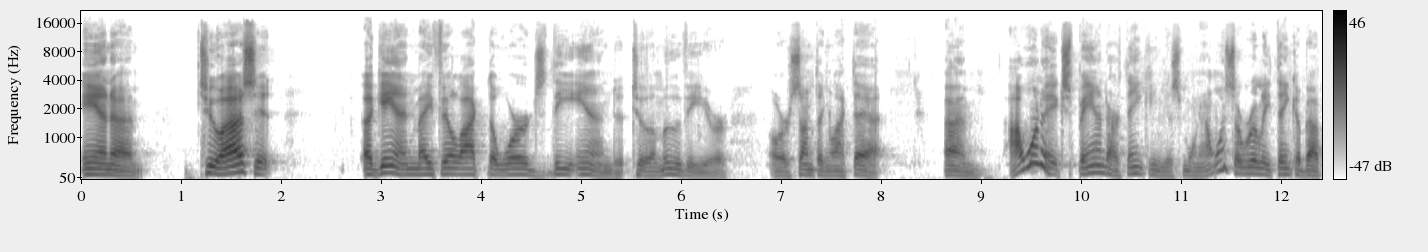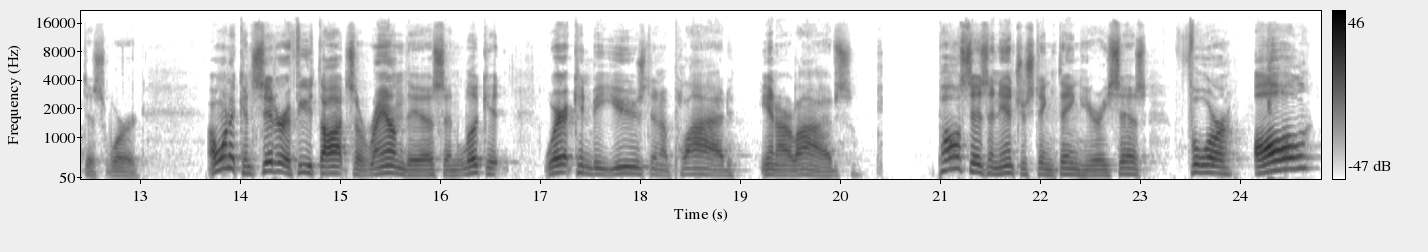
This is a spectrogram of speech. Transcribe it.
And uh, to us, it again may feel like the words the end to a movie or, or something like that. Um, I want to expand our thinking this morning. I want us to really think about this word. I want to consider a few thoughts around this and look at where it can be used and applied in our lives. Paul says an interesting thing here. He says, For all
